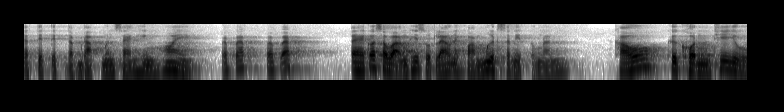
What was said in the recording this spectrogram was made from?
จะติดติดดับดับเหมือนแสงหิ่งห้อย แวบแวบแวบแวบแต่ก็สว่างที่สุดแล้วในความมืดสนิทตรงนั้น เขาคือคนที่อยู่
